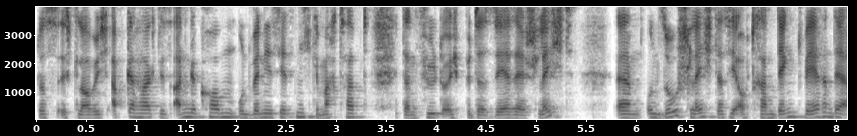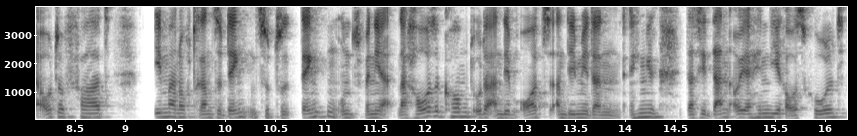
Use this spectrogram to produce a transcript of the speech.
Das ist, glaube ich, abgehakt, ist angekommen. Und wenn ihr es jetzt nicht gemacht habt, dann fühlt euch bitte sehr, sehr schlecht. Ähm, und so schlecht, dass ihr auch dran denkt, während der Autofahrt immer noch dran zu denken, zu denken und wenn ihr nach Hause kommt oder an dem Ort, an dem ihr dann hingeht, dass ihr dann euer Handy rausholt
